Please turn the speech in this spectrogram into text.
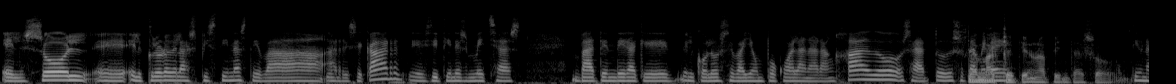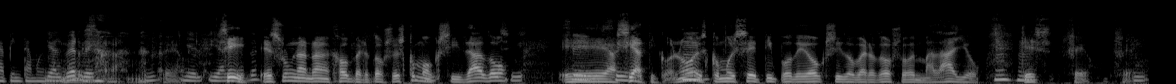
el sol, eh, el cloro de las piscinas te va a resecar. eh, si tienes mechas, va a tender a que el color se vaya un poco al anaranjado. O sea, todo eso también Además hay- que tiene una pinta eso tiene una pinta muy Y al verde. fea, muy fea. Y el- y al sí, verde. es un naranjado verdoso, es como oxidado Sí. eh, Sí, sí. asiático, ¿no? Mm. Es como ese tipo de óxido verdoso en malayo, que es feo, feo.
